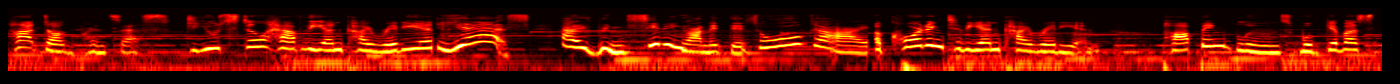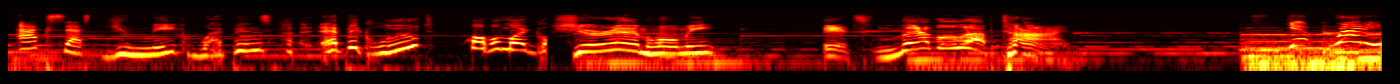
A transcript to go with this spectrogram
Hot Dog Princess, do you still have the Enchiridion? Yes, I've been sitting on it this whole time. According to the Enchiridion, popping balloons will give us access. Unique weapons? Epic loot? Oh my god. Sure am, homie. It's level up time. Get ready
